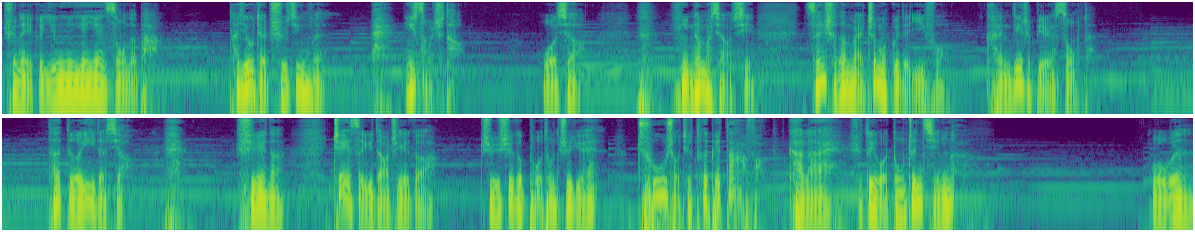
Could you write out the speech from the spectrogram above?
是哪个莺莺燕燕送的吧？”他有点吃惊，问：“哎，你怎么知道？”我笑：“你那么小气，怎舍得买这么贵的衣服？肯定是别人送的。”他得意的笑：“是呢，这次遇到这个，只是个普通职员，出手就特别大方，看来是对我动真情了。”我问：“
